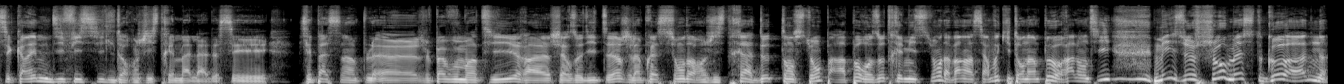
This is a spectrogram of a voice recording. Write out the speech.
C'est quand même difficile d'enregistrer malade. C'est c'est pas simple. Euh, je vais pas vous mentir, euh, chers auditeurs. J'ai l'impression d'enregistrer à deux tensions par rapport aux autres émissions, d'avoir un cerveau qui tourne un peu au ralenti. Mais the show must go on.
